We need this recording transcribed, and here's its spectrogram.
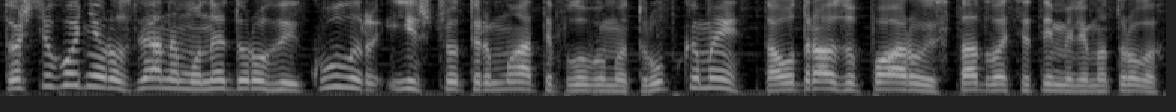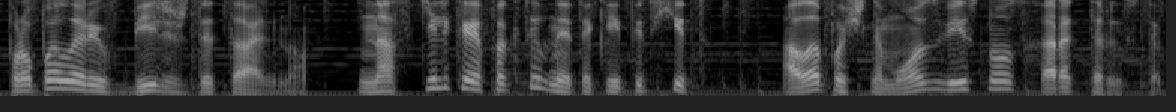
Тож сьогодні розглянемо недорогий кулер із чотирма тепловими трубками та одразу парою 120-мм пропелерів більш детально. Наскільки ефективний такий підхід? Але почнемо, звісно, з характеристик.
